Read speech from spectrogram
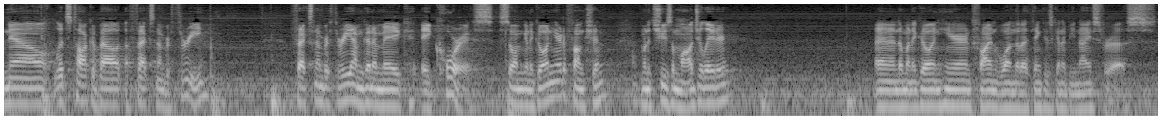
Now let's talk about effects number three. Effects number three, I'm gonna make a chorus. So I'm gonna go in here to function. I'm gonna choose a modulator. And I'm gonna go in here and find one that I think is gonna be nice for us.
